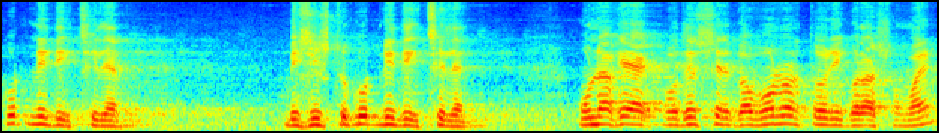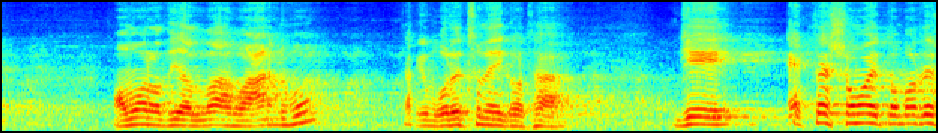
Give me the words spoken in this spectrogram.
কূটনীতিক ছিলেন, বিশিষ্ট কূটনীতিক ছিলেন। ওনাকে এক প্রদেশের গভর্নর তৈরি করার সময় অমর রদি আল্লাহ আনহু তাকে বলেছেন এই কথা যে, একটা সময় তোমাদের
